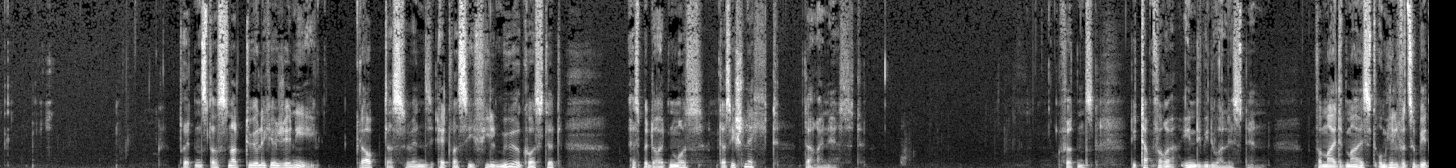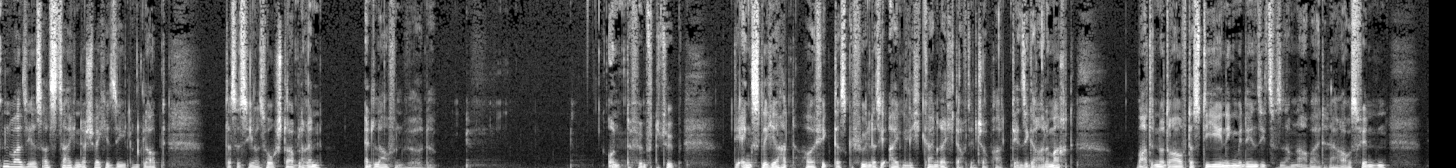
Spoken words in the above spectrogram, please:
Drittens das natürliche Genie glaubt, dass wenn etwas sie viel Mühe kostet, es bedeuten muss, dass sie schlecht darin ist. Viertens die tapfere Individualistin vermeidet meist, um Hilfe zu bitten, weil sie es als Zeichen der Schwäche sieht und glaubt, dass es sie als Hochstaplerin entlarven würde. Und der fünfte Typ, die Ängstliche hat häufig das Gefühl, dass sie eigentlich kein Recht auf den Job hat, den sie gerade macht, wartet nur darauf, dass diejenigen, mit denen sie zusammenarbeitet, herausfinden,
